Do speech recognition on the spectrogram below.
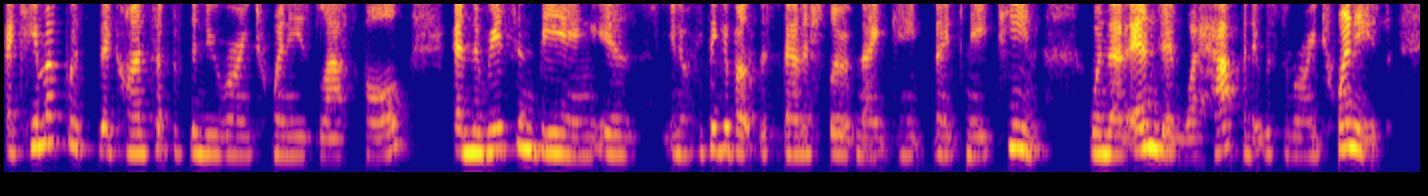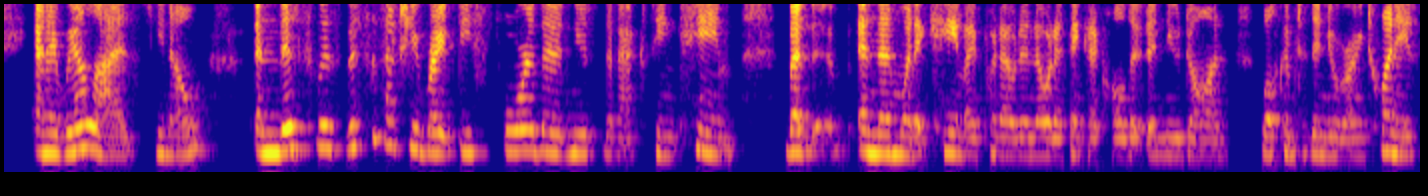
I came up with the concept of the new roaring 20s last fall. And the reason being is, you know, if you think about the Spanish flu of 19, 1918, when that ended, what happened? It was the roaring 20s. And I realized, you know, and this was this was actually right before the news of the vaccine came but and then when it came i put out a note i think i called it a new dawn welcome to the new roaring 20s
